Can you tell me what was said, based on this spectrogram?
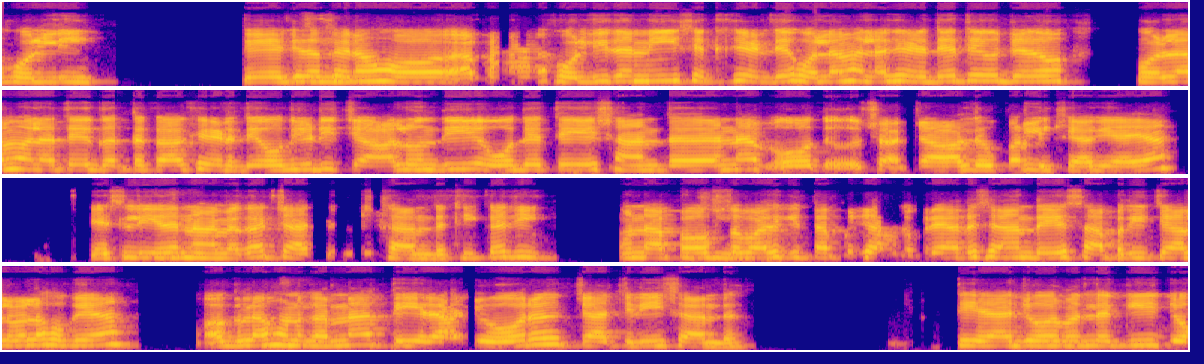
ਹੋਲੀ ਤੇ ਜਦੋਂ। ਫਿਰ ਉਹ ਆਪਾਂ ਹੋਲੀ ਦਾ ਨਹੀਂ ਸਿੱਖ ਖੇਡਦੇ ਹੋਲਾ ਮਹੱਲਾ ਖੇਡਦੇ ਤੇ ਉਹ ਜਦੋਂ ਹੋਲਾ ਮਹੱਲਾ ਤੇ ਗੱਤਕਾ ਖੇਡਦੇ ਉਹਦੀ ਜਿਹੜੀ ਚਾਲ ਹੁੰਦੀ ਹੈ ਉਹਦੇ ਤੇ ਛੰਦ ਨਾ ਉਹ ਚਾਲ ਦੇ ਉੱਪਰ ਲਿਖਿਆ ਗਿਆ ਆ ਇਸ ਲਈ ਇਹਦਾ। ਨਾਮ ਹੈਗਾ ਚਾਚਰੀ ਛੰਦ ਠੀਕ ਹੈ ਜੀ ਹੁਣ ਆਪਾਂ ਉਸ। ਤੋਂ ਬਾਅਦ ਕੀਤਾ ਭੁਜੰਗ ਪ੍ਰਿਆ ਤੇ ਛੰਦ ਇਹ ਸੱਪ ਦੀ ਚਾਲ ਵਾਲਾ ਹੋ ਗਿਆ ਅਗਲਾ ਹੁਣ। ਕਰਨਾ ਤੇਰਾ ਜੋਰ ਚਾਚਰੀ ਛੰਦ ਤੇਰਾ ਜੋਰ। ਮਤਲਬ ਕਿ ਜੋ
